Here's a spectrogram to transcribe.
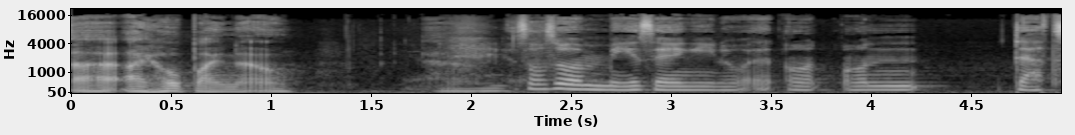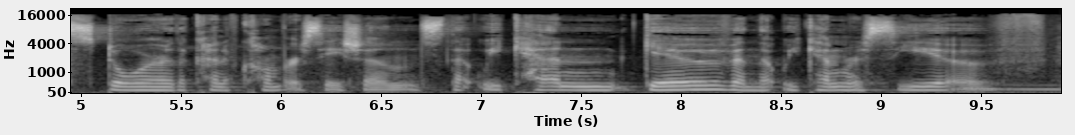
uh, I hope I know. Um, it's also amazing, you know, on, on death's door, the kind of conversations that we can give and that we can receive. Mm-hmm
